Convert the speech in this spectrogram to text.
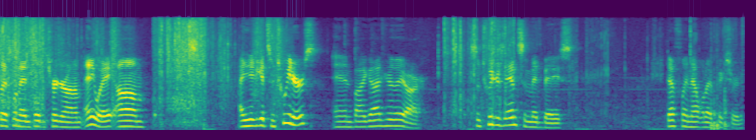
So I just went ahead and pulled the trigger on them. Anyway, um, I needed to get some tweeters, and by God, here they are. Some tweeters and some mid bass. Definitely not what I pictured.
